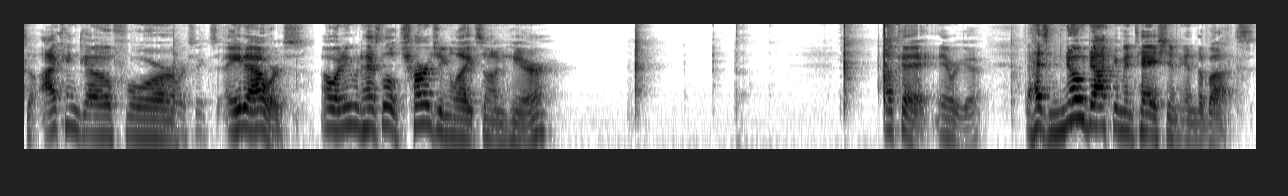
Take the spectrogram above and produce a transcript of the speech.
So I can go for four, six, eight hours. Oh, it even has little charging lights on here. Okay, there we go. It has no documentation in the box.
